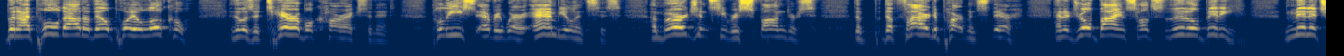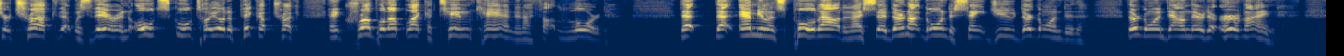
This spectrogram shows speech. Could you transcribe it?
But I pulled out of El Pollo Loco there was a terrible car accident. Police everywhere, ambulances, emergency responders, the, the fire department's there. And I drove by and saw this little bitty miniature truck that was there, an old school Toyota pickup truck, and crumpled up like a tin can. And I thought, Lord, that, that ambulance pulled out, and I said, They're not going to St. Jude, they're going to the, they're going down there to Irvine.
